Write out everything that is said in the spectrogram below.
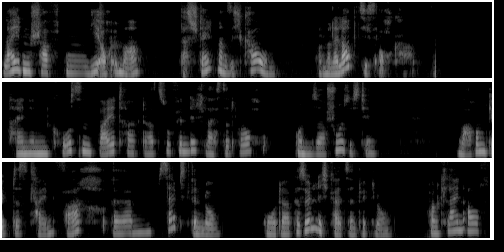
Leidenschaften, wie auch immer? Das stellt man sich kaum. Und man erlaubt sich's auch kaum. Einen großen Beitrag dazu, finde ich, leistet auch unser Schulsystem. Warum gibt es kein Fach ähm, Selbstfindung oder Persönlichkeitsentwicklung von klein auf?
